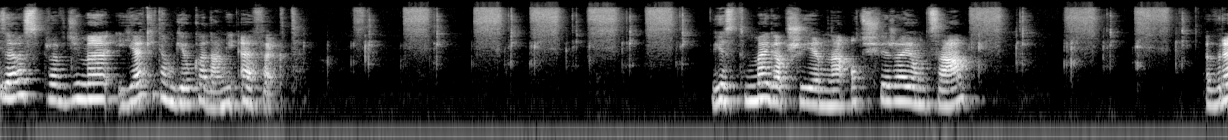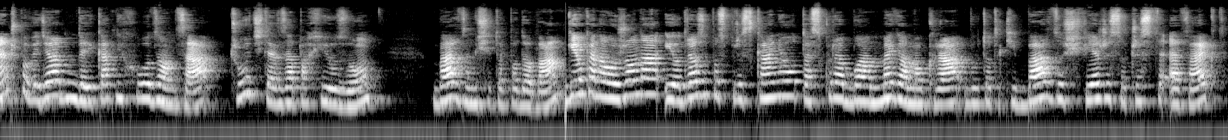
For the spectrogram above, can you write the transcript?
i zaraz sprawdzimy, jaki ta mgiełka da mi efekt. Jest mega przyjemna, odświeżająca. Wręcz powiedziałabym delikatnie chłodząca. Czuć ten zapach juzu. Bardzo mi się to podoba. Giełka nałożona i od razu po spryskaniu ta skóra była mega mokra. Był to taki bardzo świeży, soczysty efekt.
